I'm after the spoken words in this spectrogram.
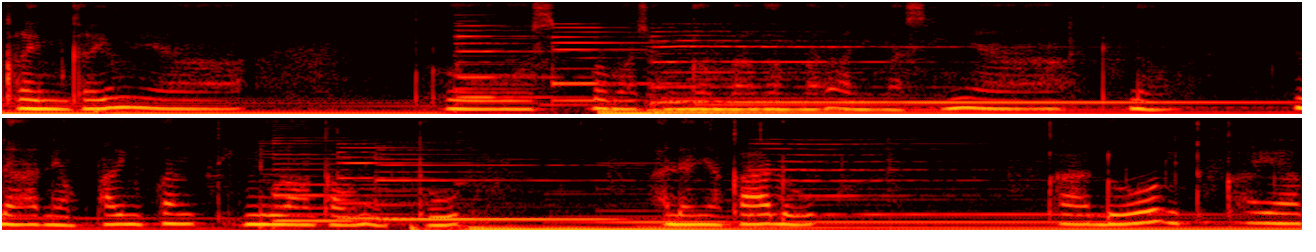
krim-krimnya terus bermacam gambar-gambar animasinya gitu. Dan yang paling penting di ulang tahun itu adanya kado. Kado itu kayak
